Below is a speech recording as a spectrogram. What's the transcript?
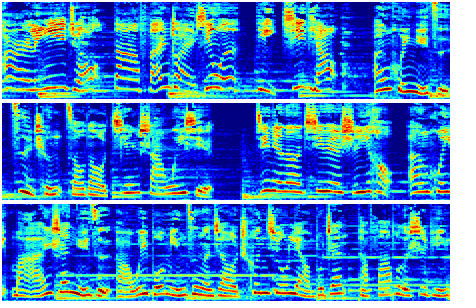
二零一九大反转新闻第七条：安徽女子自称遭到奸杀威胁。今年的七月十一号，安徽马鞍山女子啊，微博名字呢叫春秋两不沾，她发布了视频，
